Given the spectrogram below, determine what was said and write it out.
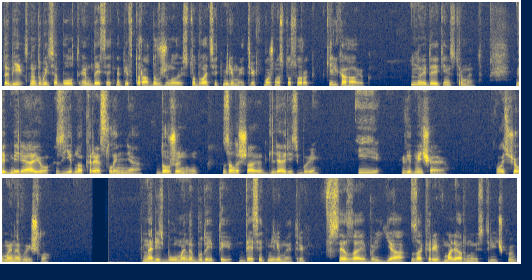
Тобі знадобиться болт М10 на 1,5 довжиною 120 мм, можна 140, кілька гайок, ну і деякий інструмент. Відміряю згідно креслення довжину, залишаю для різьби і відмічаю. Ось що в мене вийшло. На різьбу у мене буде йти 10 мм. Все зайве я закрив малярною стрічкою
